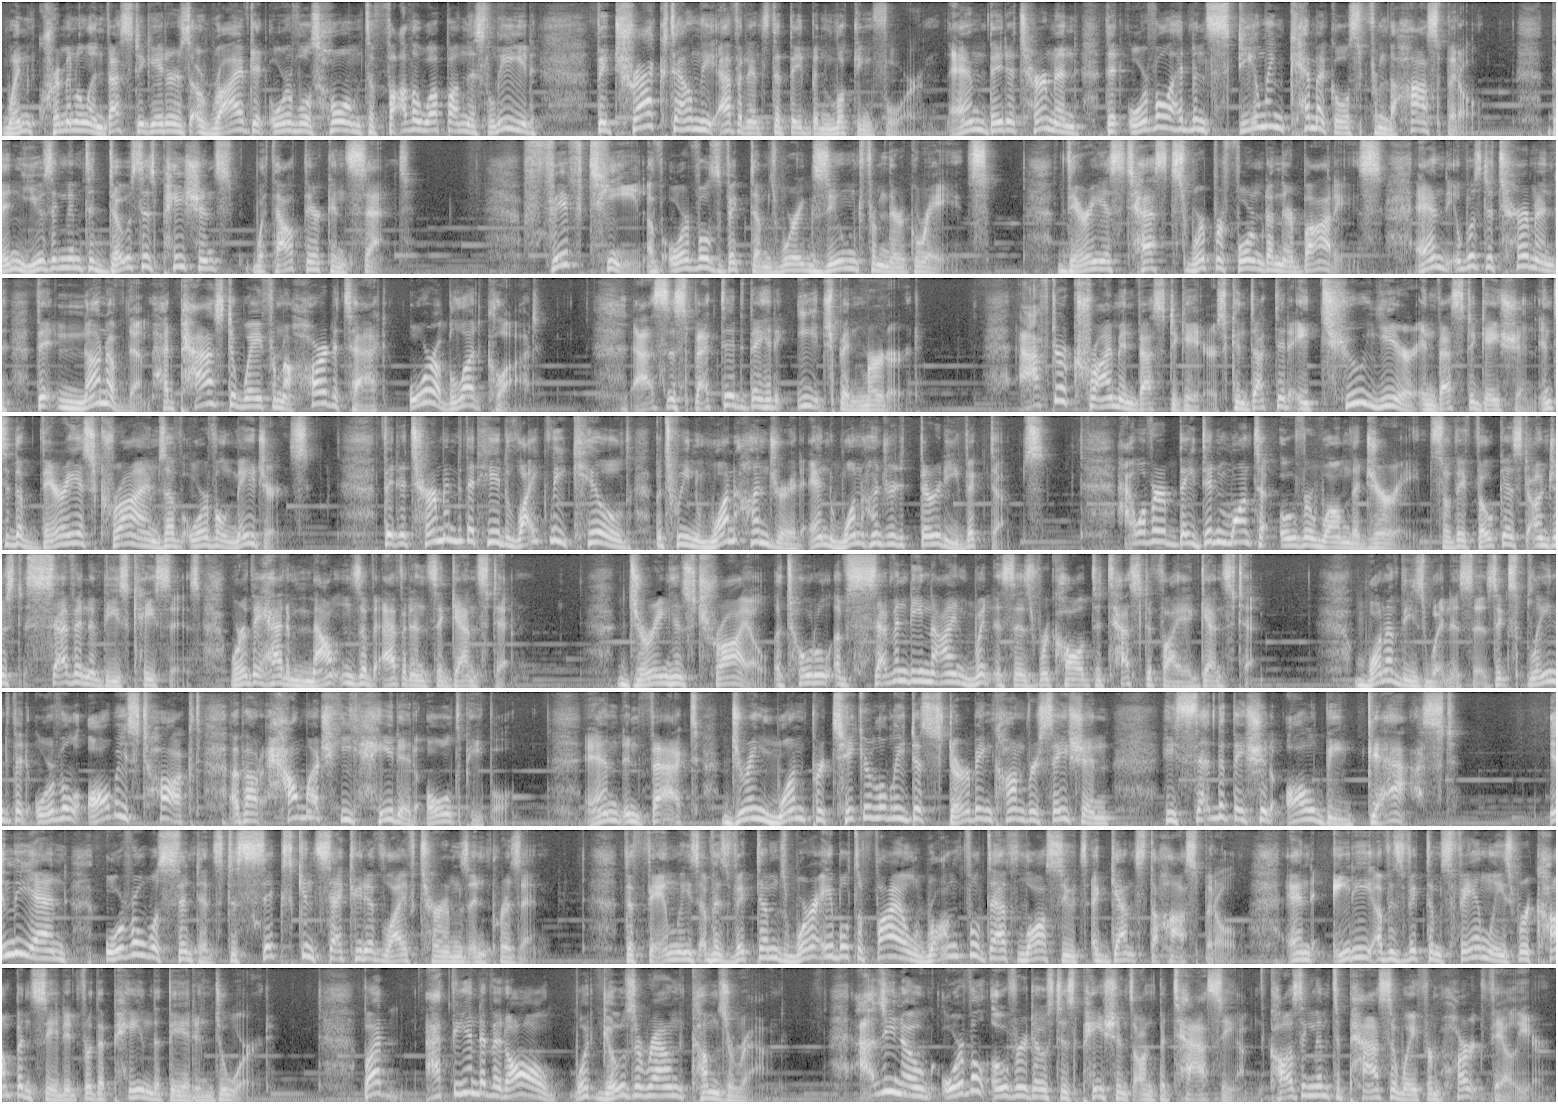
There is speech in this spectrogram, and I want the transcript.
When criminal investigators arrived at Orville's home to follow up on this lead, they tracked down the evidence that they'd been looking for, and they determined that Orville had been stealing chemicals from the hospital, then using them to dose his patients without their consent. 15 of Orville's victims were exhumed from their graves. Various tests were performed on their bodies, and it was determined that none of them had passed away from a heart attack or a blood clot. As suspected, they had each been murdered. After crime investigators conducted a two-year investigation into the various crimes of Orville Majors, they determined that he had likely killed between 100 and 130 victims. However, they didn't want to overwhelm the jury, so they focused on just seven of these cases, where they had mountains of evidence against him. During his trial, a total of 79 witnesses were called to testify against him. One of these witnesses explained that Orville always talked about how much he hated old people. And in fact, during one particularly disturbing conversation, he said that they should all be gassed. In the end, Orville was sentenced to six consecutive life terms in prison. The families of his victims were able to file wrongful death lawsuits against the hospital, and 80 of his victims' families were compensated for the pain that they had endured. But at the end of it all, what goes around comes around. As you know, Orville overdosed his patients on potassium, causing them to pass away from heart failure.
